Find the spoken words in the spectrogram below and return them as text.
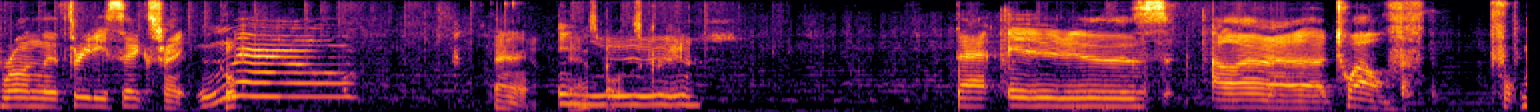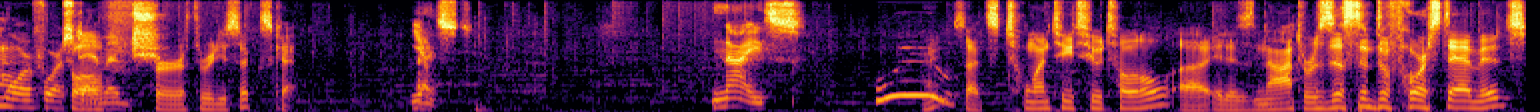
rolling the 3d6 right now. That Yeah, is great. That is uh 12 f- more force 12 damage. for 3d6. Okay. Yep. Nice. Nice. So that's 22 total. Uh, it is not resistant to force damage,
